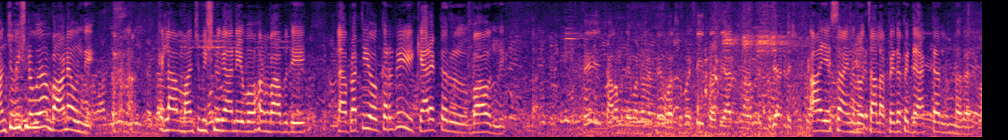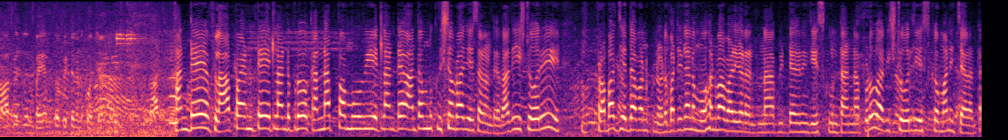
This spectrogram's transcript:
మంచు విష్ణు కూడా బాగానే ఉంది. ఇట్లా మంచు విష్ణు కానీ మోహన్ బాబుది ఇలా ప్రతి ఒక్కరిది క్యారెక్టర్ బాగుంది. అంటే చాలా మంది వరుస బట్టి ప్రతి ఎస్ ఇందులో చాలా పెద్ద పెద్ద యాక్టర్లు ఉన్నారు. భయంతో పెట్టారనుకోవచ్చా? అంటే ఫ్లాప్ అంటే ఎట్లా అంటే ఇప్పుడు కన్నప్ప మూవీ ఎట్లా అంటే అంతకుముందు కృష్ణరాజు చేశాడంట కదా అది స్టోరీ ప్రభాస్ చేద్దాం అనుకున్నాడు. బట్ ఇట్లా మోహన్ బాబు అడిగాడు అంట నా బిడ్డ నేను చేసుకుంటా అన్నప్పుడు అది స్టోరీ చేసుకోమని ఇచ్చారంట.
